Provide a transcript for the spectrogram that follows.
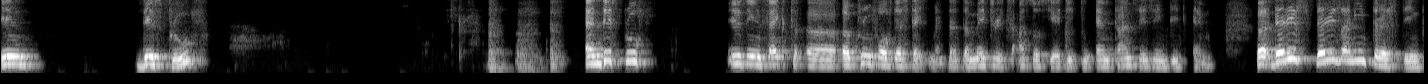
in this proof. And this proof is in fact uh, a proof of the statement that the matrix associated to m times is indeed m. Uh, there is there is an interesting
